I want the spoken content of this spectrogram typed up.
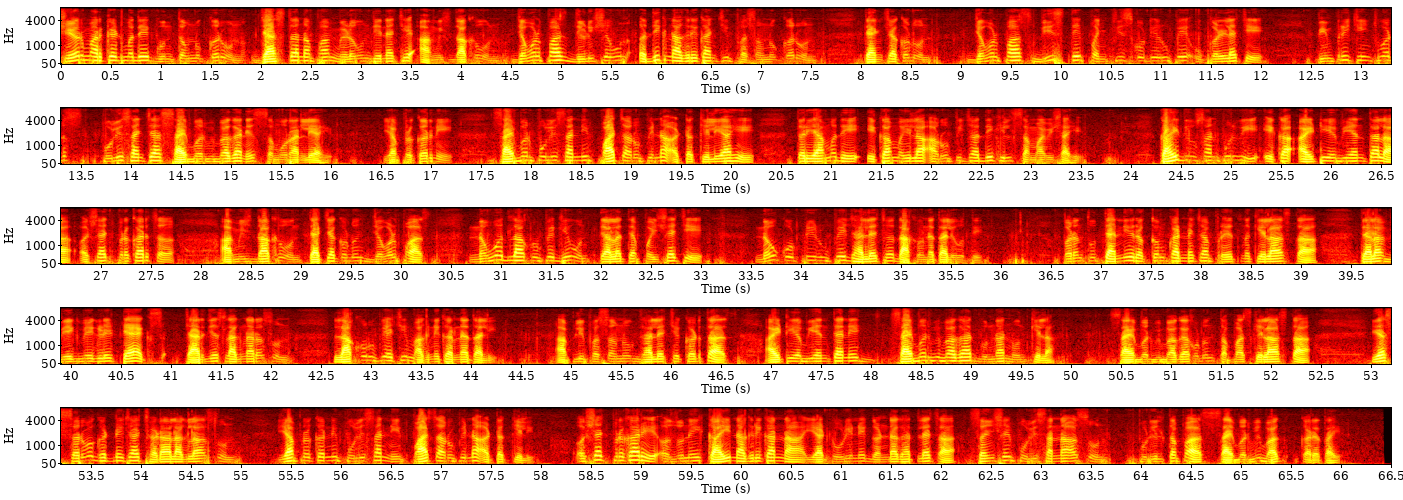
Share मार्केटमध्ये गुंतवणूक करून जास्त नफा मिळवून देण्याचे आमिष दाखवून जवळपास दीडशेहून अधिक नागरिकांची फसवणूक करून त्यांच्याकडून जवळपास वीस ते पंचवीस कोटी रुपये उकळल्याचे पिंपरी चिंचवड पोलिसांच्या सायबर विभागाने समोर आणले आहे. या प्रकरणी सायबर पोलिसांनी पाच आरोपींना अटक केली आहे तर यामध्ये एका महिला आरोपीचा देखील समावेश आहे. काही दिवसांपूर्वी एका आय टी अभियंताला अशाच प्रकारचं आमिष दाखवून त्याच्याकडून जवळपास नव्वद लाख रुपये घेऊन त्याला त्या पैशाचे नऊ कोटी रुपये झाल्याचं दाखवण्यात आले होते. परंतु त्यांनी रक्कम काढण्याचा प्रयत्न केला असता त्याला वेगवेगळे टॅक्स चार्जेस लागणार असून लाखो रुपयाची मागणी करण्यात आली. आपली फसवणूक झाल्याचे कळताच आय टी अभियंत्याने सायबर विभागात गुन्हा नोंद केला. सायबर विभागाकडून तपास केला असता या सर्व घटनेचा छडा लागला असून या प्रकरणी पोलिसांनी पाच आरोपींना अटक केली. अशाच प्रकारे अजूनही काही नागरिकांना या टोळीने गंडा घातल्याचा संशय पोलिसांना असून पुढील तपास सायबर विभाग करत आहे.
